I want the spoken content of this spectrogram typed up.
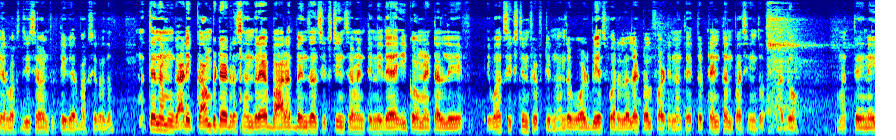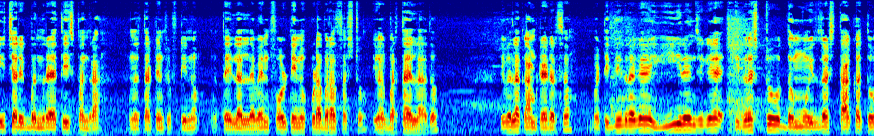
gearbox G seven fifty gearbox ಇರೋದು. ಮತ್ತೆ ನಮ್ಮ ಗಾಡಿ ಕಾಂಪಿಟೇಟರ್ಸ್ ಅಂದರೆ ಭಾರತ್ ಬೆಂಜಲ್ ಸಿಕ್ಸ್ಟೀನ್ ಸೆವೆಂಟೀನ್ ಇದೆ ಇಕೋಮೆಟಲ್ಲಿ ಇವಾಗ ಸಿಕ್ಸ್ಟೀನ್ ಫಿಫ್ಟೀನ್ ಅಂದರೆ ಓಲ್ಡ್ ಬಿ ಎಸ್ ಫೋರ್ ಅಲ್ಲೆಲ್ಲ ಟ್ವೆಲ್ ಫಾರ್ಟೀನ್ ಅಂತ ಇತ್ತು ಟೆನ್ ಟನ್ ಪಾಸಿಂಗ್ದು ಅದು. ಮತ್ತೆ ಇನ್ನು ಈಚರಿಗೆ ಬಂದರೆ ತೀಸ್ ಪಂದ್ರ ಅಂದರೆ ತರ್ಟೀನ್ ಫಿಫ್ಟೀನು ಮತ್ತು ಇಲ್ಲ ಲೆವೆನ್ ಫೋರ್ಟೀನು ಕೂಡ ಬರೋದು ಫಸ್ಟು ಇವಾಗ ಬರ್ತಾ ಇಲ್ಲ ಅದು. ಇವೆಲ್ಲ ಕಾಂಪಿಟೇಟರ್ಸು ಬಟ್ ಇದ್ದಿದ್ರಾಗೆ ಈ ರೇಂಜಿಗೆ ಇದರಷ್ಟು ದಮ್ಮು, ಇದರಷ್ಟು ತಾಕತ್ತು,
